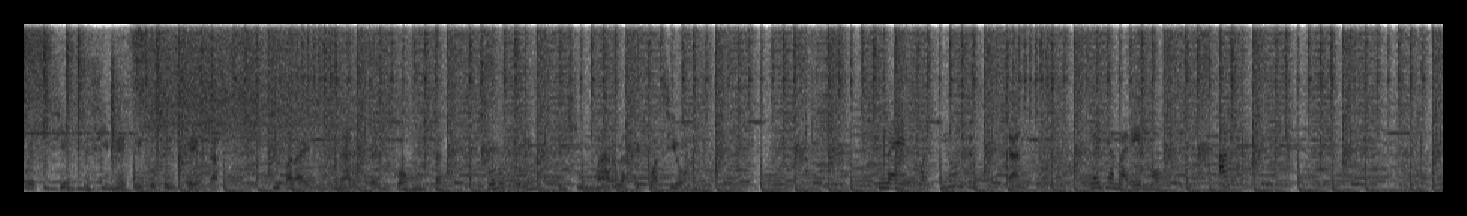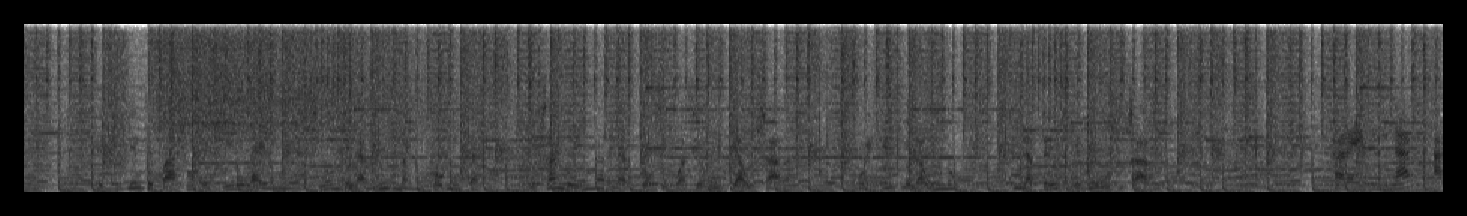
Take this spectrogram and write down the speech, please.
coeficientes simétricos en z, y para eliminar esta incógnita, solo tenemos que sumar las ecuaciones. La ecuación resultante la llamaremos A. El siguiente paso requiere la eliminación de la misma incógnita usando una de las dos ecuaciones ya usadas, por ejemplo la 1 y la 3 que no hemos usado. Para eliminar a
